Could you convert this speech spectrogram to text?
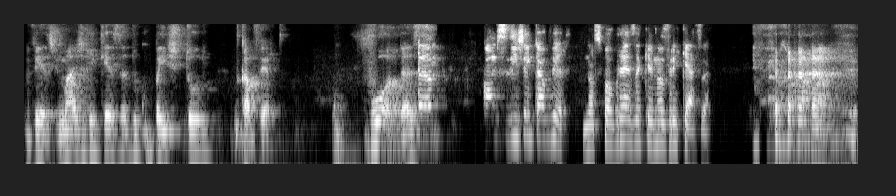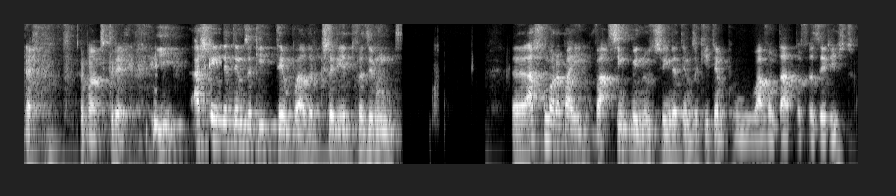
vezes mais riqueza do que o país todo de Cabo Verde. Foda-se! Um, como se diz em Cabo Verde, não se pobreza que não se riqueza. Podes crer. E acho que ainda temos aqui tempo, Helder. Gostaria de fazer um Uh, acho que demora para aí 5 minutos, ainda temos aqui tempo à vontade para fazer isto.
